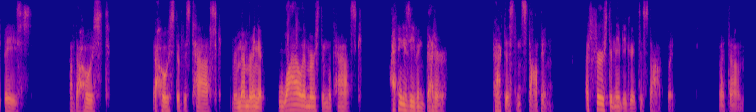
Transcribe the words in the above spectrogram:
space of the host, the host of this task, remembering it while immersed in the task, I think is even better practice than stopping. At first, it may be good to stop, but but um,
